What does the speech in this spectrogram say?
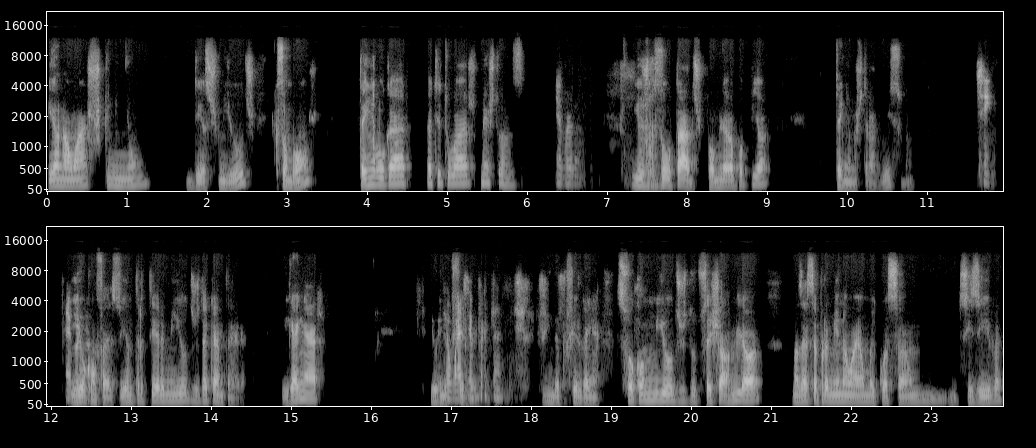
eu não acho que nenhum desses miúdos, que são bons, tenha lugar a titular neste 11. É verdade. E os resultados, para o melhor ou para o pior, tenham mostrado isso, não é? Sim. É e eu confesso, entre ter miúdos da canteira e ganhar, eu ainda é o mais importante. Ainda prefiro ganhar. Se for como miúdos do Seixal, melhor, mas essa para mim não é uma equação decisiva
